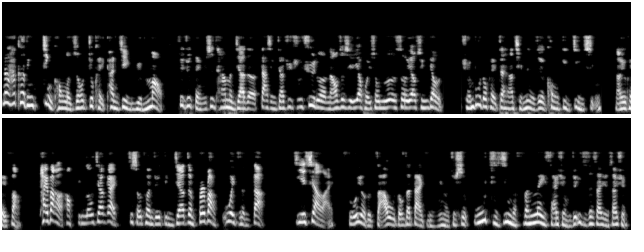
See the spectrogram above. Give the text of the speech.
那他客厅净空了之后，就可以看见原貌，所以就等于是他们家的大型家具出去了，然后这些要回收的垃圾、要清掉的，全部都可以在他前面的这个空地进行，然后又可以放，太棒了！好，顶楼加盖，这时候突然觉得顶加这样倍儿棒，位置很大。接下来。所有的杂物都在袋子里面了，就是无止境的分类筛选，我们就一直在筛选筛选。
